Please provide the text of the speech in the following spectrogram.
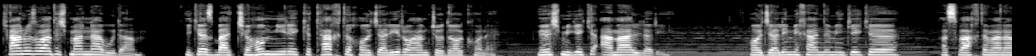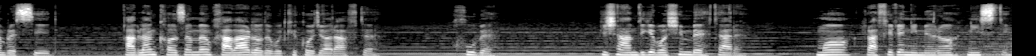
چند روز بعدش من نبودم. یکی از بچه ها میره که تخت حاجلی رو هم جدا کنه. بهش میگه که عمل داری. حاجلی میخنده میگه که پس وقت منم رسید. قبلا کازم بهم خبر داده بود که کجا رفته. خوبه. پیش همدیگه باشیم بهتره. ما رفیق نیمه راه نیستیم.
